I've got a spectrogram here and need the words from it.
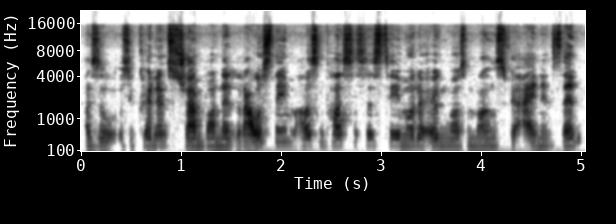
Also sie können es scheinbar nicht rausnehmen aus dem Kassensystem oder irgendwas und machen es für einen Cent.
